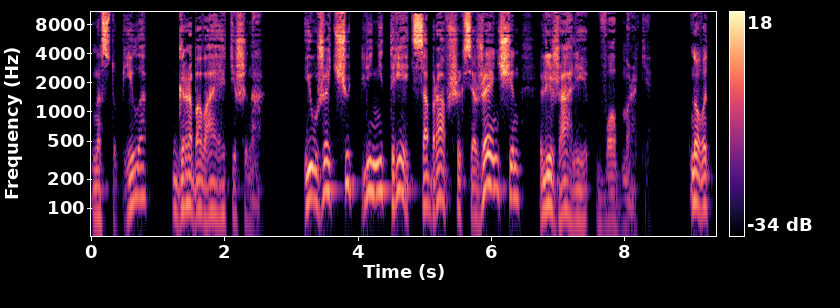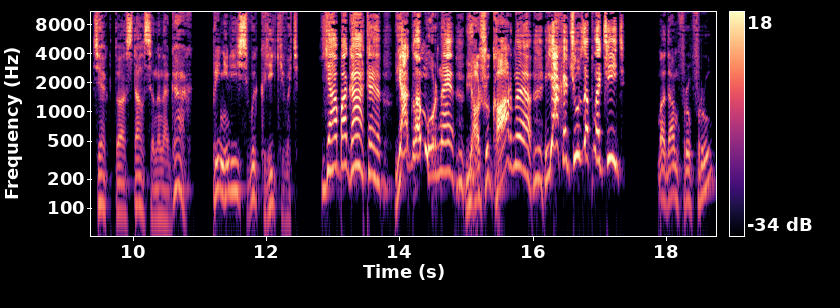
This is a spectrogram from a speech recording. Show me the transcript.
Наступила гробовая тишина, и уже чуть ли не треть собравшихся женщин лежали в обмороке. Но вот те, кто остался на ногах, принялись выкрикивать «Я богатая! Я гламурная! Я шикарная! Я хочу заплатить!» Мадам Фруфру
